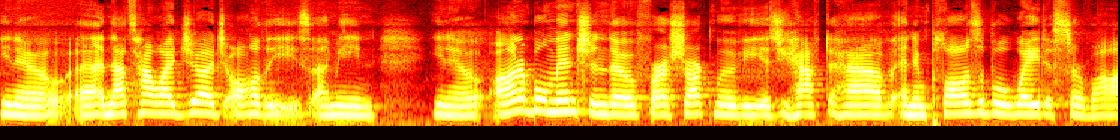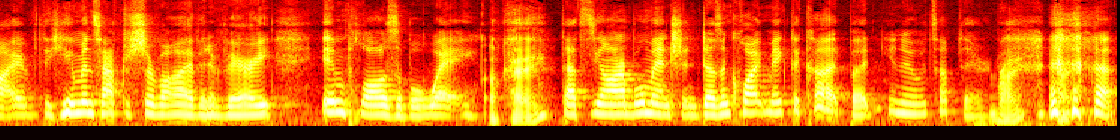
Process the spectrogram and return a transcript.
You know, and that's how I judge all these. I mean, you know, honorable mention though for a shark movie is you have to have an implausible way to survive. The humans have to survive in a very implausible way. Okay. That's the honorable mention. Doesn't quite make the cut, but you know, it's up there. Right. right.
